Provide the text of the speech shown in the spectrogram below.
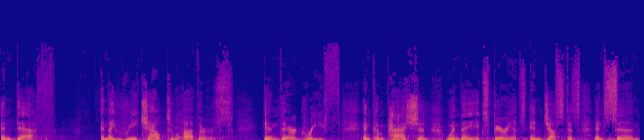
and death, and they reach out to others in their grief and compassion when they experience injustice and sin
